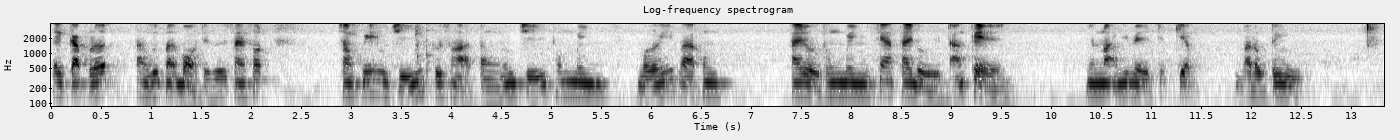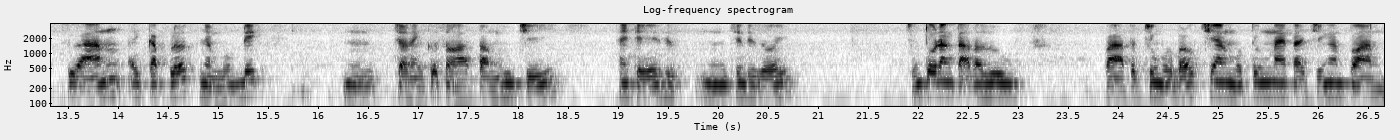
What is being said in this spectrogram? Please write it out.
AK Plus đang giúp loại bỏ thế giới sai sót trong quỹ hưu trí, cơ sở hạ tầng hưu trí thông minh mới và không thay đổi thông minh sẽ thay đổi đáng kể nhân loại nghĩ về tiết kiệm và đầu tư dự án AK Plus nhằm mục đích um, trở thành cơ sở hạ tầng hưu trí thay thế um, trên thế giới. Chúng tôi đang tạo ra hưu và tập trung vào blockchain một tương lai tài chính an toàn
